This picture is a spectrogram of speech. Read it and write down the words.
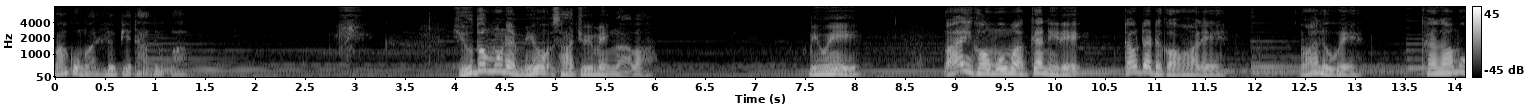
ငါကငါလွတ်ပြစ်ထားသူပါယူသွမှုနဲ့မင်းကိုအစာကျွေးမဲ့ငါပါမိဝင်းငါအိမ်ခေါင်မိုးမှာကတ်နေတဲ့တောက်တက်တကောင်ဟာလဲငါလိုပဲခံစားမှု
